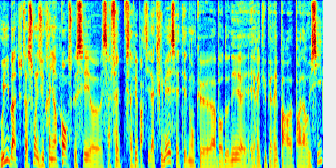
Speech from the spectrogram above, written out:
Oui, bah, de toute façon, les Ukrainiens pensent que c'est, euh, ça, fait, ça fait partie de la Crimée, ça a été donc abandonné et récupéré par, par la Russie.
